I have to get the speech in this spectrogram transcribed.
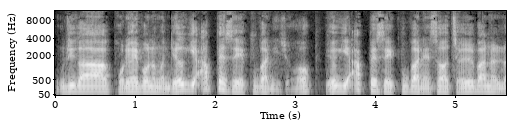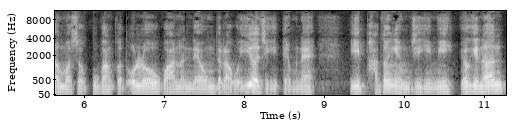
우리가 고려해 보는 건 여기 앞에서의 구간이죠. 여기 앞에서의 구간에서 절반을 넘어서 구간 끝 올라오고 하는 내용들하고 이어지기 때문에 이 파동의 움직임이 여기는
